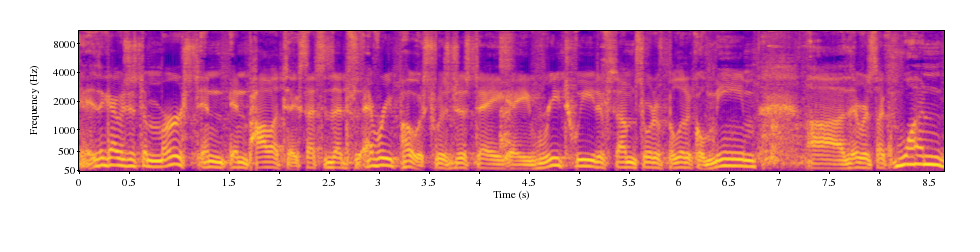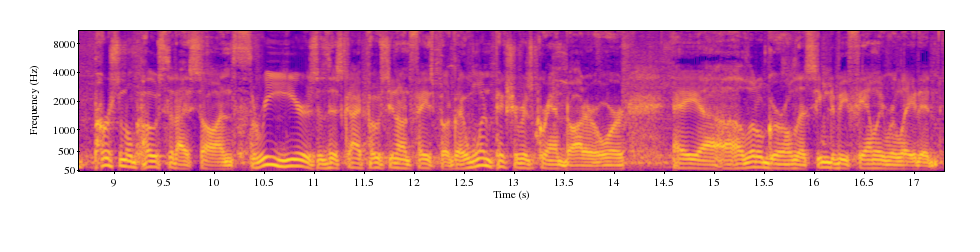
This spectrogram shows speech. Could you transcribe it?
the guy was just immersed in, in politics. That's that's every post was just a, a retweet of some sort of political meme. Uh, there was like one personal post that I saw in three years of this guy posting on Facebook, like one picture of his granddaughter or a, uh, a little girl that seemed to be family related.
